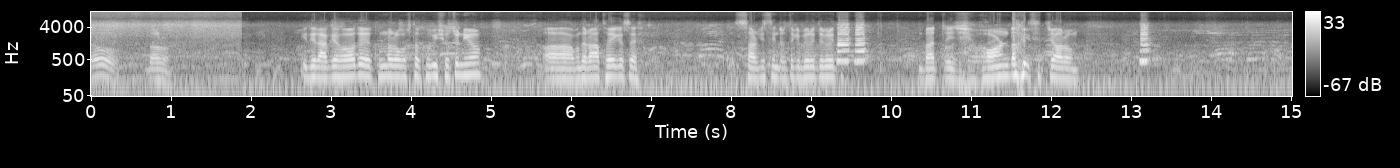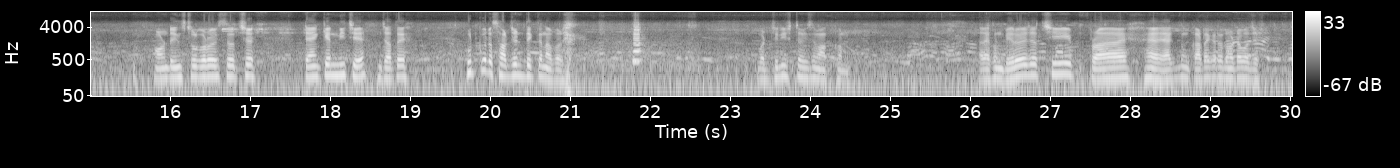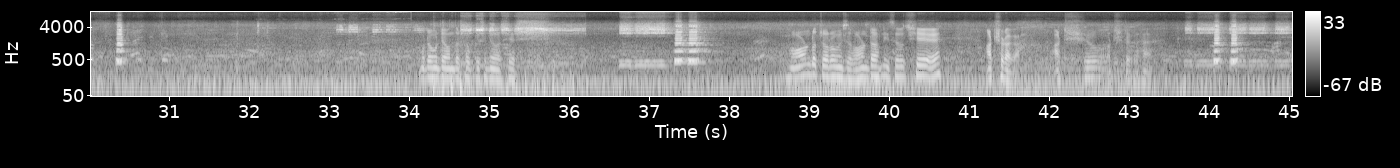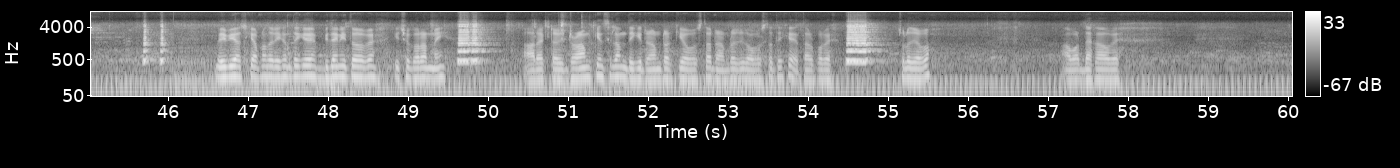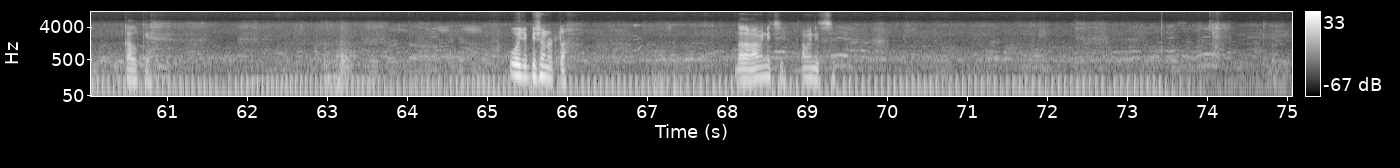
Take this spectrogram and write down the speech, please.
ও, দারুণ। ঈদের আগে হওয়াতে খুলনার অবস্থা খুবই শোচনীয়। আমাদের রাত হয়ে গেছে। সার্ভিস সেন্টার থেকে বেরোতে বেরোতে বাট এই যে হর্নটা হয়েছে চরম। হর্নটা ইনস্টল করা হয়েছে হচ্ছে ট্যাঙ্কের নিচে, যাতে হুট করে সার্জেন্ট দেখতে না পারে। বাট জিনিসটা হয়েছে মাখন আর এখন বের হয়ে যাচ্ছি প্রায় হ্যাঁ একদম কাটা কাটা নটা বাজে। মোটামুটি আমাদের সব কিছু নেওয়া শেষ। হর্নটা চরম হয়েছে। হর্নটা নিচে হচ্ছে আটশো টাকা। আটশো আটশো টাকা হ্যাঁ। মেবি আজকে আপনাদের এখান থেকে বিদায় নিতে হবে। কিছু করার নেই। আর একটা ড্রাম কিনছিলাম, দেখি ড্রামটার কী অবস্থা। ড্রামটার যদি অবস্থা দেখে, তারপরে চলে যাব। আবার দেখা হবে কালকে। ওই যে পিছনেরটা। দাদা আমি নিচ্ছি আমি নিচ্ছি।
